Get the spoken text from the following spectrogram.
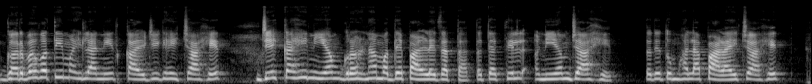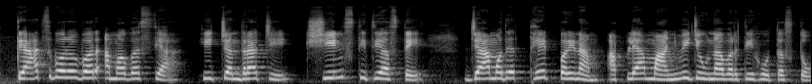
गर्भवती महिलांनी काळजी घ्यायची आहेत. जे काही नियम ग्रहणामध्ये पाळले जातात तर त्यातील नियम जे आहेत तर ते तुम्हाला पाळायचे आहेत. त्याचबरोबर अमावस्या ही चंद्राची क्षीण स्थिती असते ज्यामध्ये थेट परिणाम आपल्या मानवी जीवनावरती होत असतो.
